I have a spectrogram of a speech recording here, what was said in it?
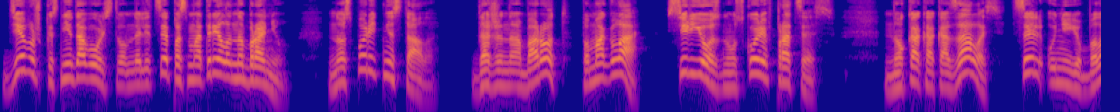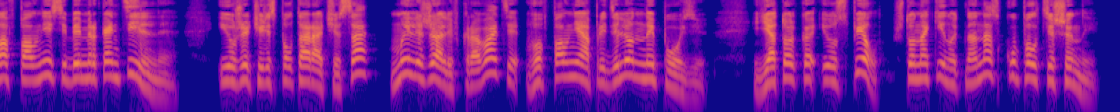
Девушка с недовольством на лице посмотрела на броню, но спорить не стала. Даже наоборот, помогла, серьезно ускорив процесс. Но, как оказалось, цель у нее была вполне себе меркантильная, и уже через полтора часа мы лежали в кровати во вполне определенной позе. Я только и успел, что накинуть на нас купол тишины.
